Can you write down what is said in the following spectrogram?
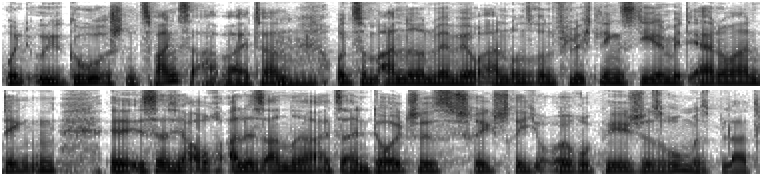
und uigurischen Zwangsarbeitern. Mhm. Und zum anderen, wenn wir an unseren Flüchtlingsdeal mit Erdogan denken, äh, ist das ja auch alles andere als ein deutsches, schrägstrich europäisches Ruhmesblatt.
